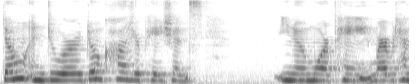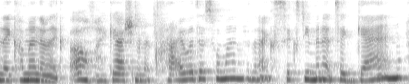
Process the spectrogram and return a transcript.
Don't endure. Don't cause your patients you know, more pain. Where every time they come in, they're like, "Oh my gosh, I'm gonna cry with this woman for the next 60 minutes again."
